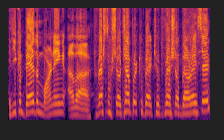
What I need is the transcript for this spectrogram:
if you compare the morning of a professional show jumper compared to a professional barrel racer,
